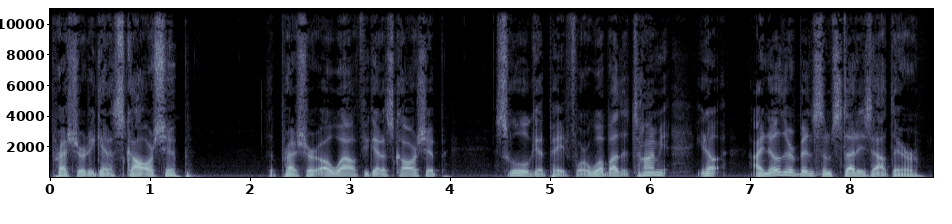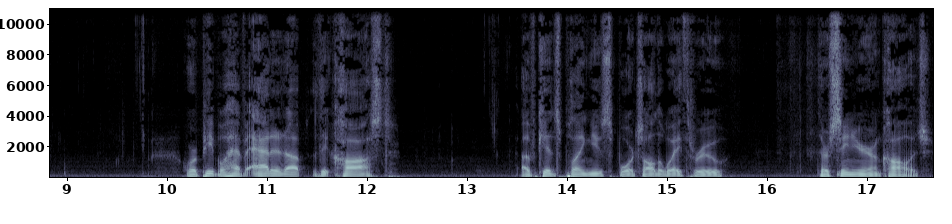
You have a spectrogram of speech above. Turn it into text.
pressure to get a scholarship? The pressure, oh, wow, if you get a scholarship, school will get paid for. Well, by the time you, you know, I know there have been some studies out there where people have added up the cost of kids playing youth sports all the way through their senior year in college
